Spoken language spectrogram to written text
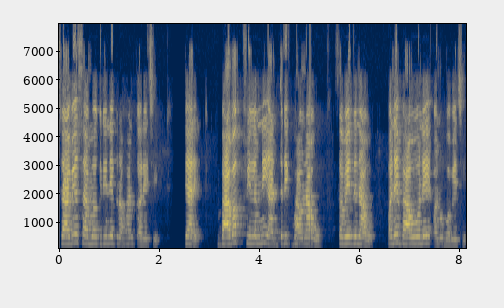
શ્રાવ્ય સામગ્રીને ગ્રહણ કરે છે. જ્યારે ભાવક ફિલ્મની આંતરિક ભાવનાઓ, સંવેદનાઓ અને ભાવોને અનુભવે છે.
